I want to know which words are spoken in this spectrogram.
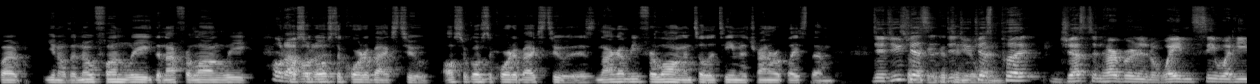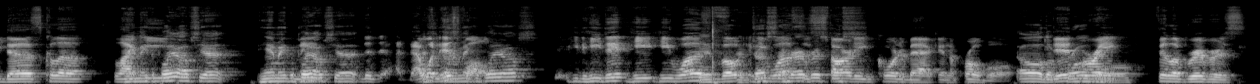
But you know, the no fun league, the not for long league, Hold on, also hold goes on. to quarterbacks too. Also goes to quarterbacks too. It's not going to be for long until the team is trying to replace them. Did you so just did you just put Justin Herbert in a wait and see what he does club? Like he he, the playoffs yet. He ain't made the playoffs yet. th- that Is wasn't his fault. Playoffs? He, he did he he was If- voted if he was the starting quarterback in the Pro Bowl. Oh, He the did Pro break Bowl. Philip Rivers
